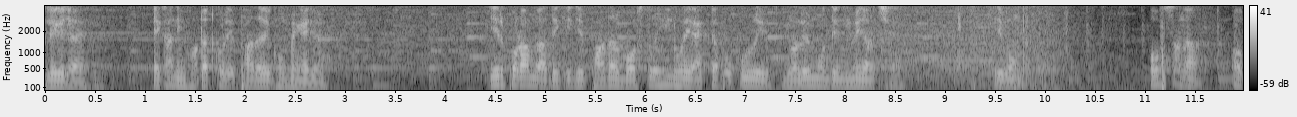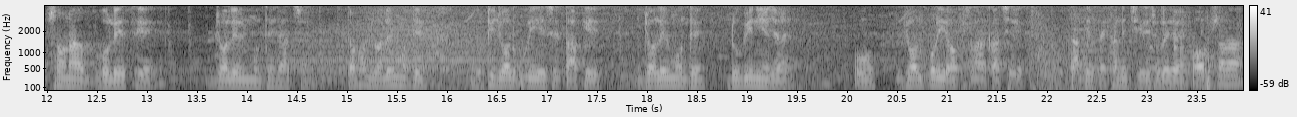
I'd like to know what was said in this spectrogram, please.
লেগে যায়। এখানেই হঠাৎ করে ফাদারের ঘুম ভেঙে যায়। এরপর আমরা দেখি যে ফাদার বস্ত্রহীন হয়ে একটা পুকুরে জলের মধ্যে নেমে যাচ্ছে এবং অপসানা অপসানা বলে সে জলের মধ্যে যাচ্ছে। তখন জলের মধ্যে দুটি জল জলপুরি এসে তাকে জলের মধ্যে ডুবিয়ে নিয়ে যায় ও জল জলপুরি অপসানার কাছে তাকে সেখানে ছেড়ে চলে যায়। অপসানা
